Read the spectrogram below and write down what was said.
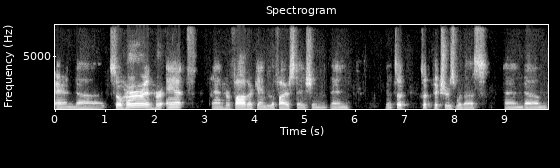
And uh, so her and her aunt and her father came to the fire station and you know, took took pictures with us. And um,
